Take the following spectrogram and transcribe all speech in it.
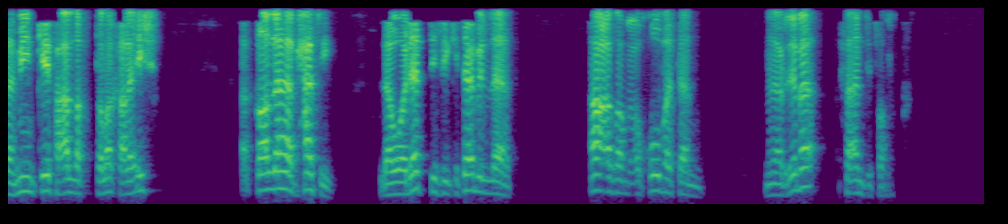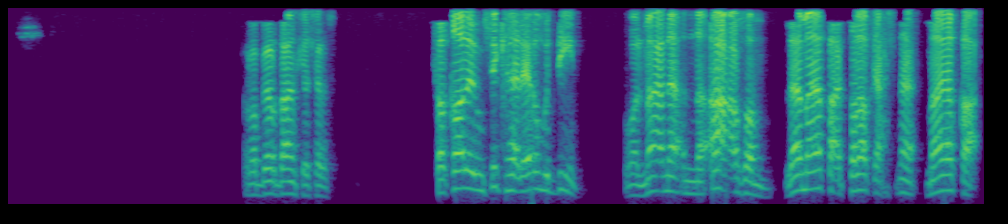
فاهمين كيف علق الطلاق على إيش؟ قال لها ابحثي. لو وجدت في كتاب الله أعظم عقوبة من الربا فأنت طالق. رب يرضى عنك يا سلف فقال يمسكها ليوم الدين. والمعنى أن أعظم لا ما يقع الطلاق يا حسناء ما يقع.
